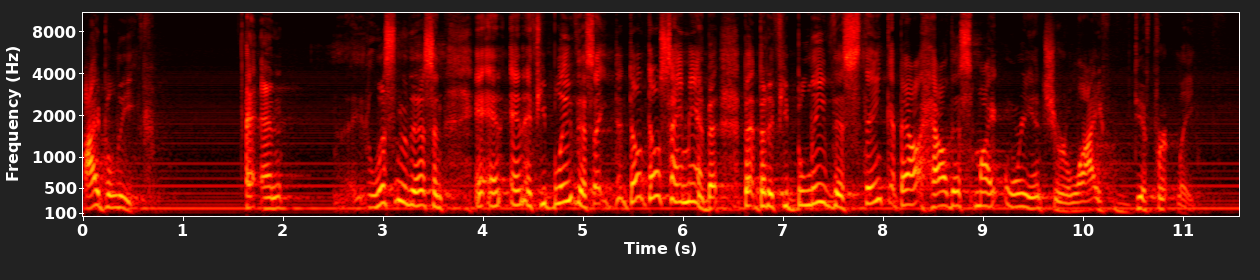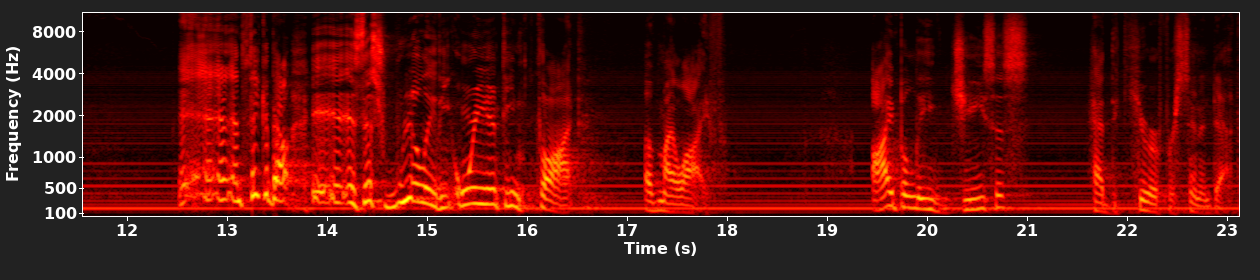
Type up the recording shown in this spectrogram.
I believe. And listen to this, and, and, and if you believe this, don't, don't say man, but, but, but if you believe this, think about how this might orient your life differently. And, and think about is this really the orienting thought of my life? I believe Jesus had the cure for sin and death.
